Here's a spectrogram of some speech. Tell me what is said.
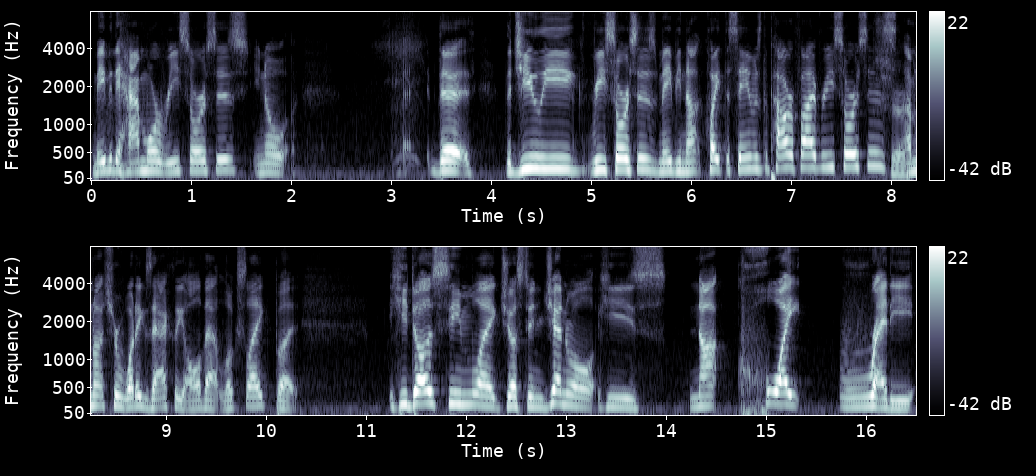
Maybe they have more resources. You know, the the G League resources maybe not quite the same as the Power Five resources. Sure. I'm not sure what exactly all that looks like, but he does seem like just in general he's not quite ready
